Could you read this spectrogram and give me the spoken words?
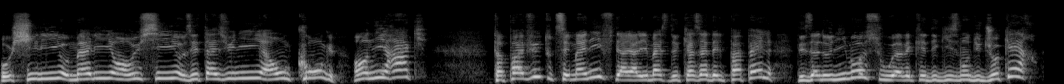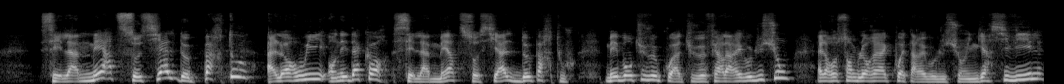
Au Chili, au Mali, en Russie, aux États-Unis, à Hong Kong, en Irak. T'as pas vu toutes ces manifs derrière les masques de Casa del Papel, des Anonymous ou avec les déguisements du Joker? C'est la merde sociale de partout. Alors oui, on est d'accord, c'est la merde sociale de partout. Mais bon, tu veux quoi? Tu veux faire la révolution? Elle ressemblerait à quoi ta révolution? Une guerre civile?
